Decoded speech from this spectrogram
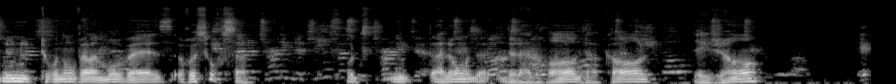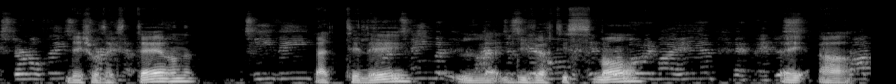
nous nous tournons vers la mauvaise ressource. Nous allons de, de la drogue, de l'alcool, des gens, des choses externes, la télé, le divertissement et, à,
